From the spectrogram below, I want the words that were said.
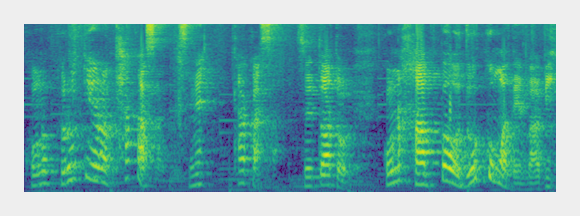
ー、このプロテアの高さですね。高さそれとあとこの葉っぱをどこまで間引く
